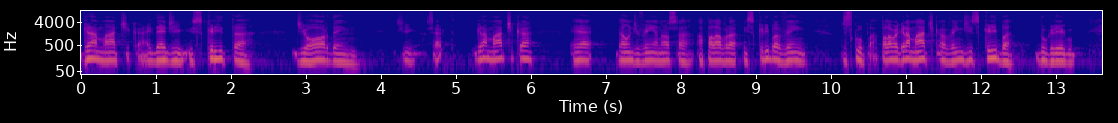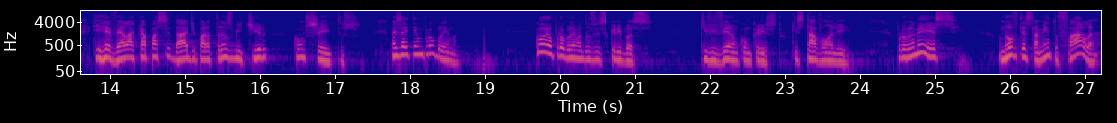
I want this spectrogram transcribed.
Gramática, a ideia de escrita, de ordem, de, certo? Gramática é da onde vem a nossa, a palavra escriba vem, desculpa, a palavra gramática vem de escriba, do grego, que revela a capacidade para transmitir conceitos. Mas aí tem um problema. Qual é o problema dos escribas que viveram com Cristo, que estavam ali? O problema é esse. O Novo Testamento fala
